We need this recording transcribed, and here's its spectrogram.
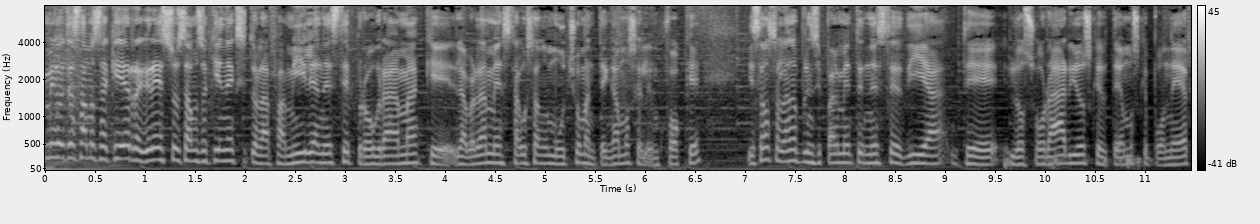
Amigos, ya estamos aquí de regreso, estamos aquí en Éxito en la Familia, en este programa que la verdad me está gustando mucho, mantengamos el enfoque. Y estamos hablando principalmente en este día de los horarios que tenemos que poner,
